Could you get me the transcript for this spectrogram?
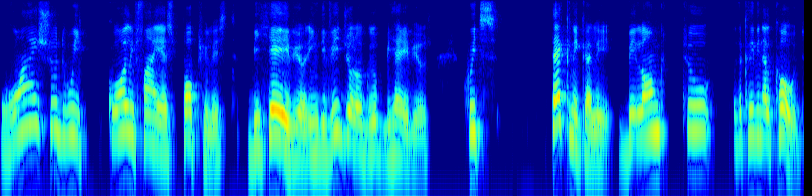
why should we qualify as populist behavior, individual or group behaviors, which technically belong to the criminal code.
